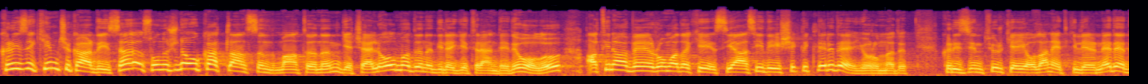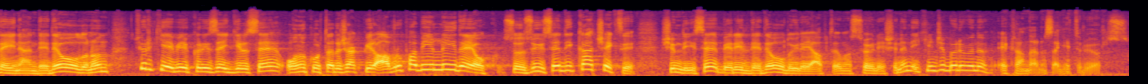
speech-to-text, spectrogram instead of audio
Krizi kim çıkardıysa sonucuna o katlansın mantığının geçerli olmadığını dile getiren Dedioğlu, Atina ve Roma'daki siyasi değişiklikleri de yorumladı. Krizin Türkiye'ye olan etkilerine de değinen Dedioğlu'nun Türkiye bir krize girse onu kurtaracak bir Avrupa Birliği de yok sözü ise dikkat çekti. Şimdi ise Beril Dedeoğlu ile yaptığımız söyleşinin ikinci bölümünü ekranlarınıza getiriyoruz.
